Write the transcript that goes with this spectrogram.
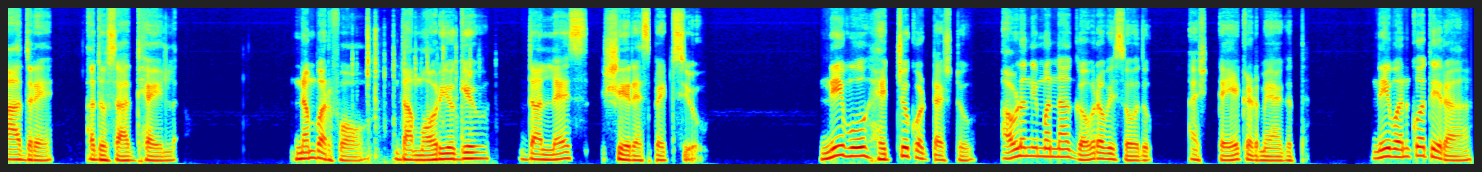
ಆದ್ರೆ ಅದು ಸಾಧ್ಯ ಇಲ್ಲ. Number four the more you give the less she respects you ನೀವು ಹೆಚ್ಚು ಕೊಟ್ಟಷ್ಟು ಅವಳು ನಿಮ್ಮನ್ನ ಗೌರವಿಸೋದು ಅಷ್ಟೇ ಕಡಿಮೆ ಆಗುತ್ತೆ. ನೀವು ಅನ್ಕೋತೀರಾ,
